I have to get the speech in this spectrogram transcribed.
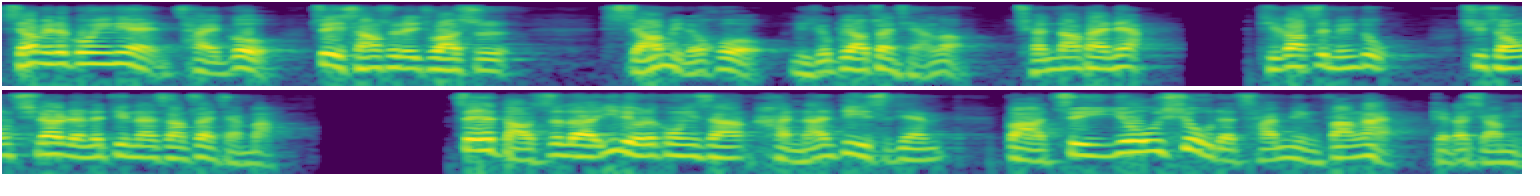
小米的供应链采购最常说的一句话是：“小米的货你就不要赚钱了，全当带量，提高知名度，去从其他人的订单上赚钱吧。”这也导致了一流的供应商很难第一时间把最优秀的产品方案给到小米。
